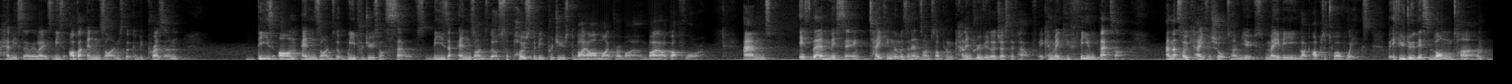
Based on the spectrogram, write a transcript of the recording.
hemicellulase, these other enzymes that can be present, these aren't enzymes that we produce ourselves. These are enzymes that are supposed to be produced by our microbiome, by our gut flora. And if they're missing, taking them as an enzyme supplement can improve your digestive health. It can make you feel better. And that's okay for short term use, maybe like up to 12 weeks. But if you do this long term,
